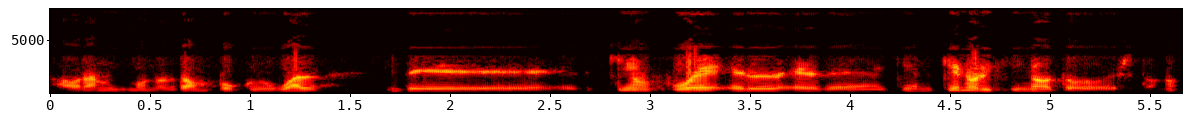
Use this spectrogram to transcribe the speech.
ahora mismo nos da un poco igual de quién fue el, quién, quién, originó todo esto, ¿no?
